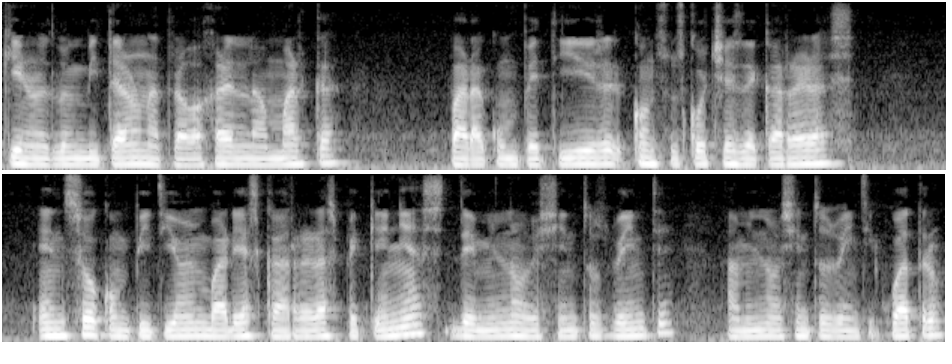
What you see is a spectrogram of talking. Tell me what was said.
quienes lo invitaron a trabajar en la marca para competir con sus coches de carreras. Enzo compitió en varias carreras pequeñas de 1920 a 1924,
